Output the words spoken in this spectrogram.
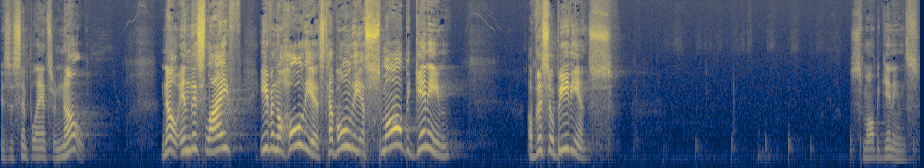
is a simple answer. No. No, in this life, even the holiest have only a small beginning of this obedience. Small beginnings.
